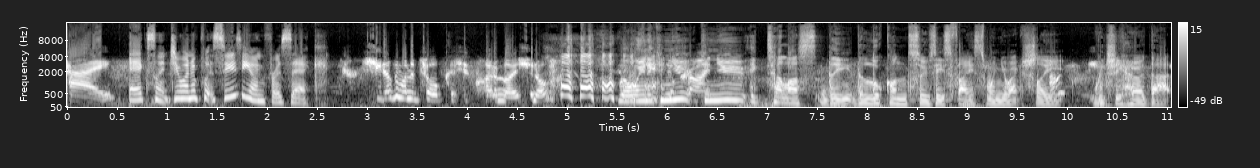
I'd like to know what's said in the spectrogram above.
pate. Excellent. Do you want to put Susie on for a sec? She doesn't want to talk because she's quite emotional. Rowena, can you Crying. can you tell us the, the look on Susie's face when you actually when she heard that?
